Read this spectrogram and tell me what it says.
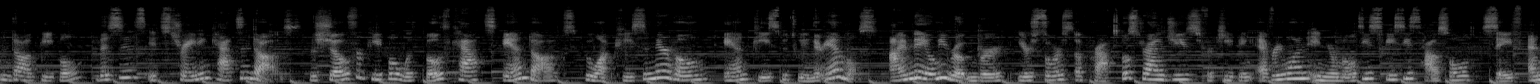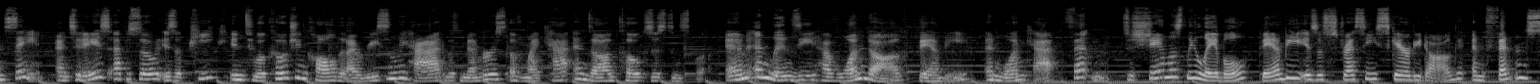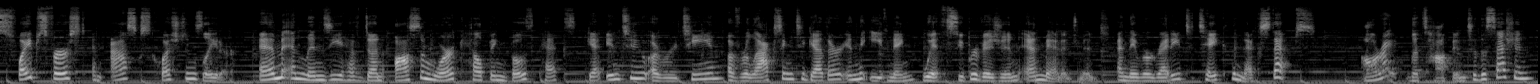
and dog people. This is It's Training Cats and Dogs, the show for people with both cats and dogs who want peace in their home and peace between their animals. I'm Naomi Rotenberg, your source of practical strategies for keeping everyone in your multi species household safe and sane. And today's episode is a peek into a coaching call that I recently had with members of my cat and dog coexistence club. Em and Lindsay have one dog, Bambi, and one cat, Fenton. To shamelessly label, Bambi is a stressy, scaredy dog, and Fenton swipes first and asks questions later. Em and Lindsay have done awesome work helping both pets get into a routine of relaxing together in the evening with supervision and management, and they were ready to take the next steps. All right, let's hop into the session.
